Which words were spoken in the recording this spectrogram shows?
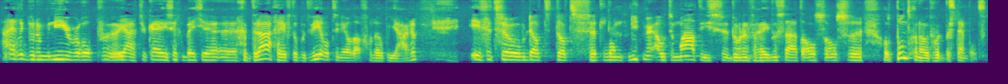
eigenlijk door de manier waarop uh, ja, Turkije zich een beetje gedragen heeft op het wereldtoneel de afgelopen jaren, is het zo dat, dat het land niet meer automatisch door de Verenigde Staten als, als, als bondgenoot wordt bestempeld.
